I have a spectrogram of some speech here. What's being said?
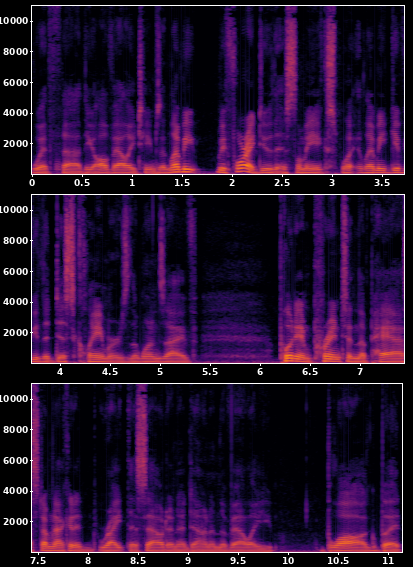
with uh, the All Valley teams. And let me, before I do this, let me explain. Let me give you the disclaimers, the ones I've put in print in the past. I'm not going to write this out in a Down in the Valley blog, but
